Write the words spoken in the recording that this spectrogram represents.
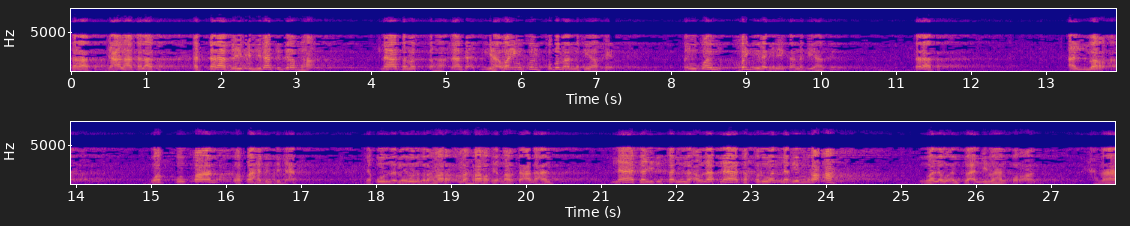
ثلاثة جعلها ثلاثة. الثلاثة اللي لا تقربها لا تمسها لا تأتيها وإن كنت تظن أن فيها خير. وإن خيل إليك أن فيها خير. ثلاثة المرأة. والسلطان وصاحب البدعة. يقول ميمون بن مهران رضي الله تعالى عنه لا تجلسن أو لا, لا تخلون بامرأة ولو أن تعلمها القرآن. ما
